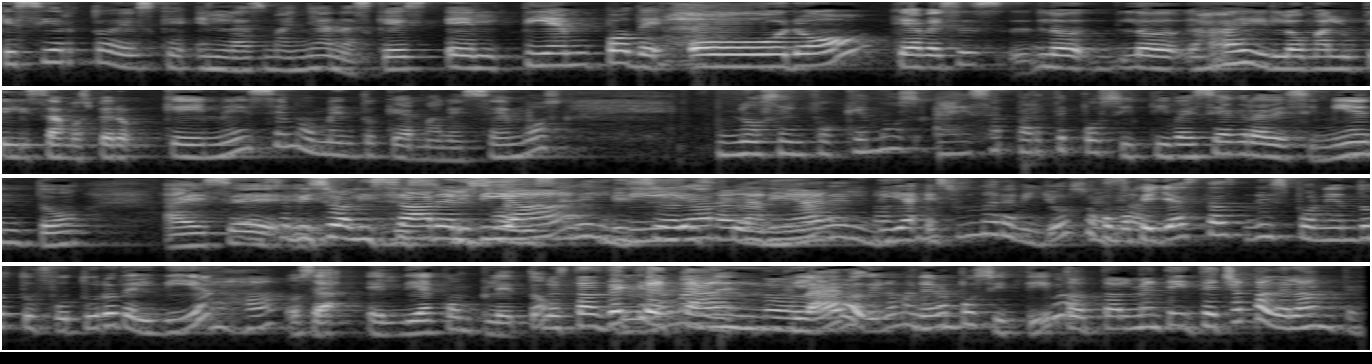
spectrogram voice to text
qué cierto es que en las mañanas, que es el tiempo de oro, que a veces lo, lo, ay, lo mal utilizamos, pero que en ese momento que amanecemos, nos enfoquemos a esa parte positiva, ese agradecimiento, a ese... Ese visualizar el día, visualizar el día, el planear día. el día, eso es maravilloso, como que ya estás disponiendo tu futuro del día, Ajá. o sea, el día completo. Lo estás de decretando, manera- claro, de una manera positiva. Totalmente, y te echa para adelante.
